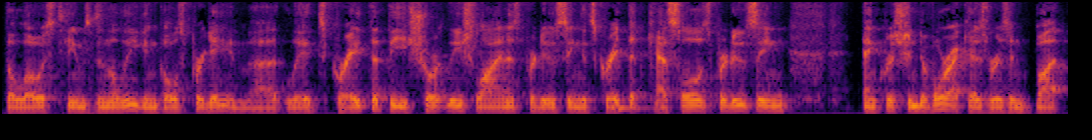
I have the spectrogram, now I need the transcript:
the lowest teams in the league in goals per game. Uh, it's great that the short leash line is producing. It's great that Kessel is producing, and Christian Dvorak has risen, but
